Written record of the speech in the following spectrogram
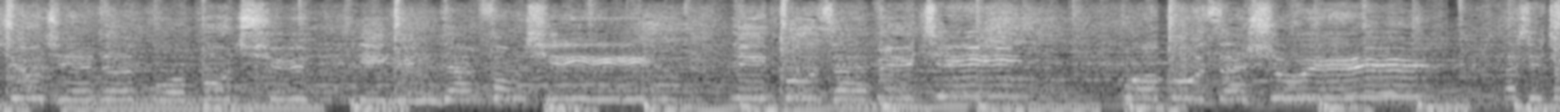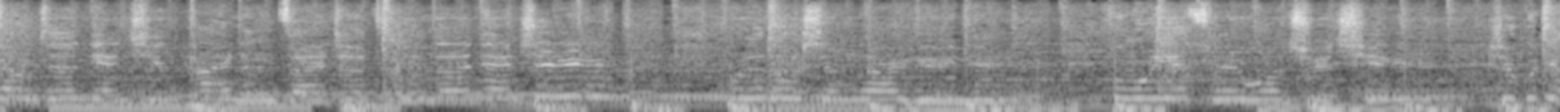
纠结的过不去，你云淡风轻。你不在北京，我不再属于那些仗着年轻还能在折腾的年纪。后来都生儿育女，父母也催我娶妻。时过境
